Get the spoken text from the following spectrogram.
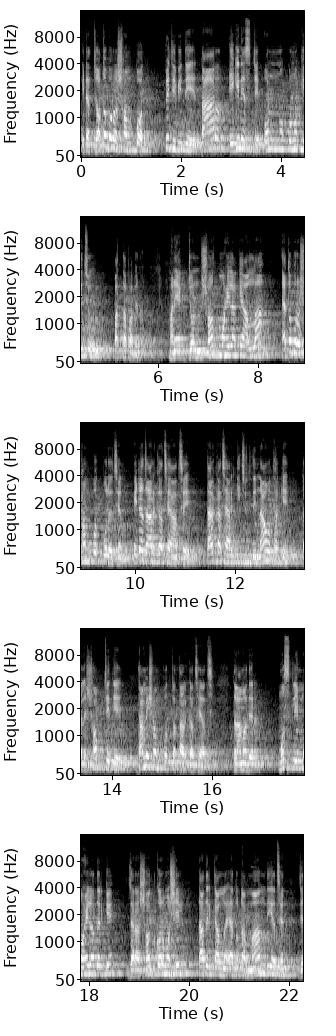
এটা যত বড় সম্পদ পৃথিবীতে, তার এগেনেস্টে অন্য কোনো কিছু পাত্তা পাবে না। মানে একজন সৎ মহিলাকে আল্লাহ এত বড় সম্পদ বলেছেন, এটা যার কাছে আছে? তার কাছে আর কিছু যদি নাও থাকে, তাহলে সবচেয়ে দামি সম্পদটা তার কাছে আছে। তাহলে আমাদের মুসলিম মহিলাদেরকে যারা সৎকর্মশীল, তাদেরকে আল্লাহ এতটা মান দিয়েছেন যে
